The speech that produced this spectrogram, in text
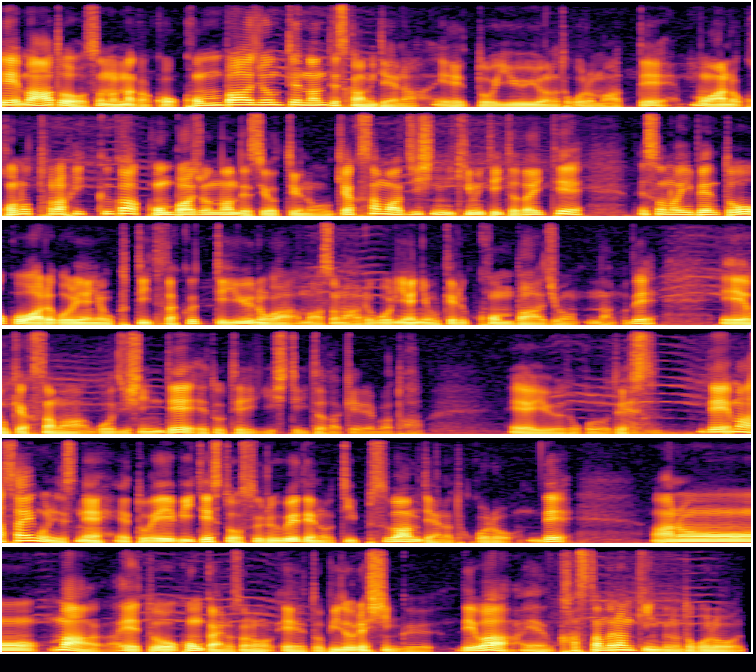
で、まあ、あと、そのなんかこう、コンバージョンって何ですかみたいな、えっ、と、いうようなところもあって、もうあの、このトラフィックがコンバージョンなんですよっていうのをお客様自身に決めていただいて、でそのイベントをこう、 Algolia に送っていただくっていうのが、まあ、その Algolia におけるコンバージョンなので、えー、お客様ご自身で、えっ、と、定義していただければと。えいうところです。で、まあ、最後にですね、えっと、AB テストをする上での Tips はみたいなところで、あのー、まあ、えっ、と、今回のその、えっ、と、 Videdressing では、えカスタムランキングのところ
